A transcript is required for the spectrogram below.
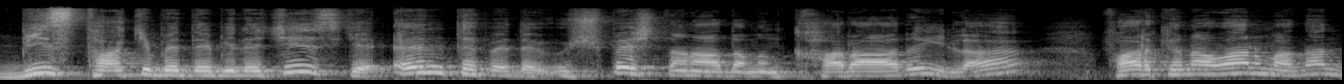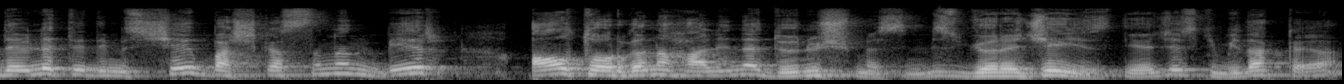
Biz takip edebileceğiz ki en tepede 3-5 tane adamın kararıyla farkına varmadan devlet dediğimiz şey başkasının bir alt organı haline dönüşmesin. Biz göreceğiz. Diyeceğiz ki bir dakika ya.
